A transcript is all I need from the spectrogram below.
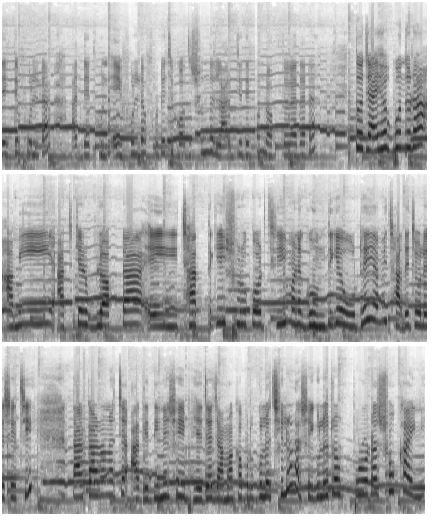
দেখতে ফুলটা। আর দেখুন, এই ফুলটা ফুটেছে, কত সুন্দর লাগছে, দেখুন রক্তগাঁদাটা। তো যাই হোক বন্ধুরা, আমি আজকের ব্লগটা এই ছাদ থেকেই শুরু করছি। মানে ঘুম থেকে উঠেই আমি ছাদে চলে এসেছি। তার কারণ হচ্ছে আগের দিনে সেই ভেজা জামা কাপড়গুলো ছিল না, সেগুলো তো পুরোটা শোকায়নি।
